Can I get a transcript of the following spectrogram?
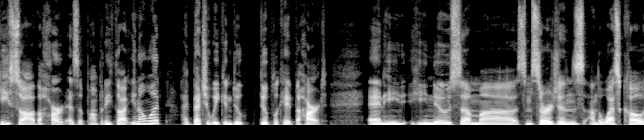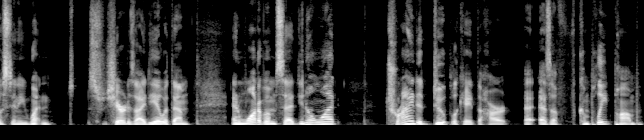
he saw the heart as a pump and he thought you know what? I bet you we can du- duplicate the heart. And he he knew some uh, some surgeons on the west coast and he went and sh- shared his idea with them. And one of them said you know what? Trying to duplicate the heart as a complete pump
